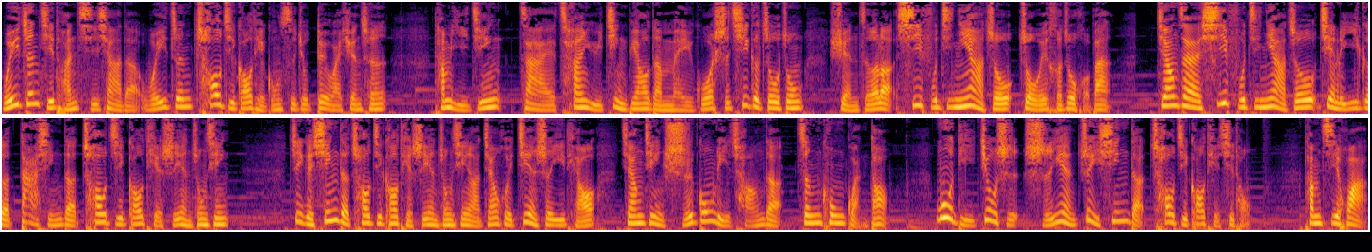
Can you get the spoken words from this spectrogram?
维珍集团旗下的维珍超级高铁公司就对外宣称。他们已经在参与竞标的美国十七个州中选择了西弗吉尼亚州作为合作伙伴，将在西弗吉尼亚州建立一个大型的超级高铁实验中心。这个新的超级高铁实验中心啊，将会建设一条将近十公里长的真空管道，目的就是实验最新的超级高铁系统。他们计划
